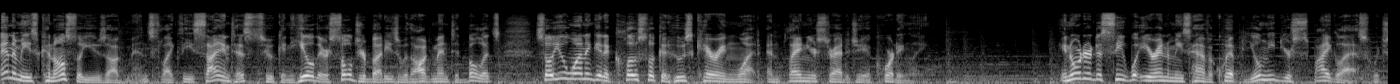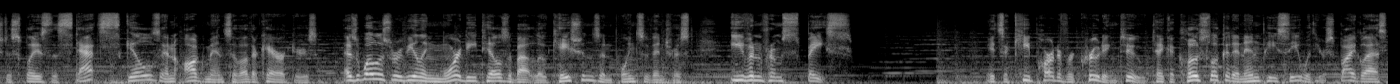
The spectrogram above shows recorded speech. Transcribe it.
Enemies can also use augments, like these scientists who can heal their soldier buddies with augmented bullets, so you'll want to get a close look at who's carrying what and plan your strategy accordingly. In order to see what your enemies have equipped, you'll need your spyglass, which displays the stats, skills, and augments of other characters, as well as revealing more details about locations and points of interest, even from space. It's a key part of recruiting, too. Take a close look at an NPC with your spyglass,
